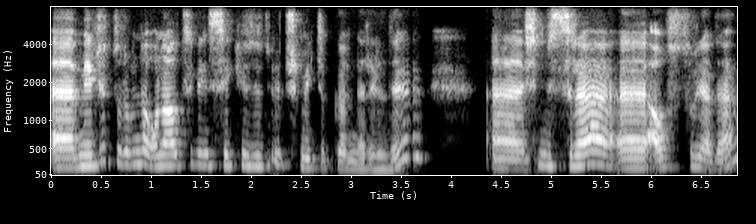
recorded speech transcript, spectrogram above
Ee, mevcut durumda 16.803 mektup gönderildi. Ee, şimdi sıra e, Avusturya'da.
